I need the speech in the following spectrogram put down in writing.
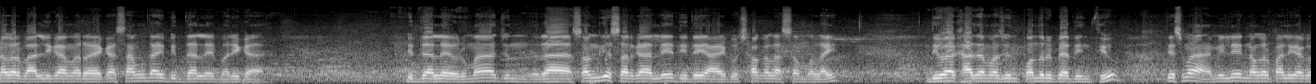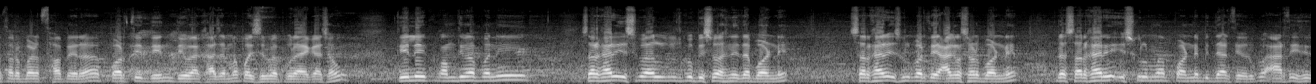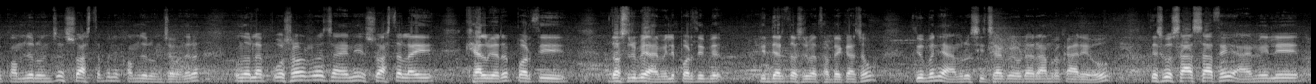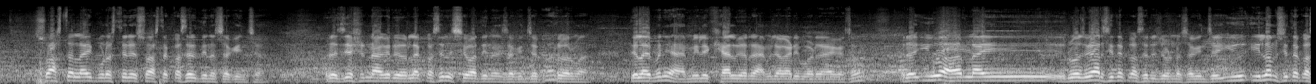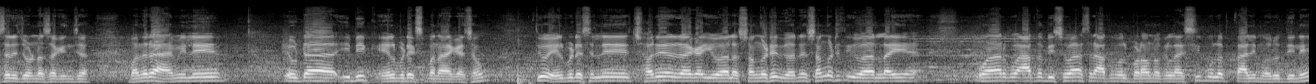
नगरपालिकामा रहेका सामुदायिक विद्यालयभरिका विद्यालयहरूमा जुन रा सङ्घीय सरकारले दिँदै आएको छ कलासम्मलाई दिवा खाजामा जुन पन्ध्र रुपियाँ दिन्थ्यो त्यसमा हामीले नगरपालिकाको तर्फबाट थपेर प्रतिदिन दिवा खाजामा पच्चिस रुपियाँ पुऱ्याएका छौँ। त्यसले कम्तीमा पनि सरकारी स्कुलको विश्वसनीयता बढ्ने सरकारी स्कुलप्रति आकर्षण बढ्ने र सरकारी स्कुलमा पढ्ने विद्यार्थीहरूको आर्थिक स्थिति कमजोर हुन्छ स्वास्थ्य पनि कमजोर हुन्छ भनेर उनीहरूलाई पोषण र चाहिने स्वास्थ्यलाई ख्याल गरेर प्रति दस रुपियाँ हामीले प्रति विद्यार्थी दस रुपियाँ थपेका छौँ। त्यो पनि हाम्रो शिक्षाको एउटा राम्रो कार्य हो। त्यसको साथसाथै हामीले स्वास्थ्यलाई गुणस्तरीय स्वास्थ्य कसरी दिन सकिन्छ र ज्येष्ठ नागरिकहरूलाई कसरी सेवा दिन सकिन्छ घर घरमा त्यसलाई पनि हामीले ख्याल गरेर हामीले अगाडि बढिरहेका छौँ। र युवाहरूलाई रोजगारसित कसरी जोड्न सकिन्छ? यु इलमसित कसरी जोड्न सकिन्छ? भनेर हामीले एउटा इबिक हेल्प डेस्क बनाएका छौँ। त्यो हेल्प डेस्कले छरिएर रहेका युवालाई सङ्गठित गर्ने सङ्गठित युवाहरूलाई उहाँहरूको आत्मविश्वास र आत्मबल बढाउनको लागि सिपमूलक तालिमहरू दिने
